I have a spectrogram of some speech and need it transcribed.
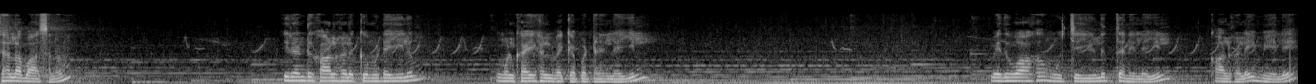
சலபாசனம் இரண்டு கால்களுக்கும் இடையிலும் உங்கள் கைகள் வைக்கப்பட்ட நிலையில் மெதுவாக மூச்சை இழுத்த நிலையில் கால்களை மேலே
